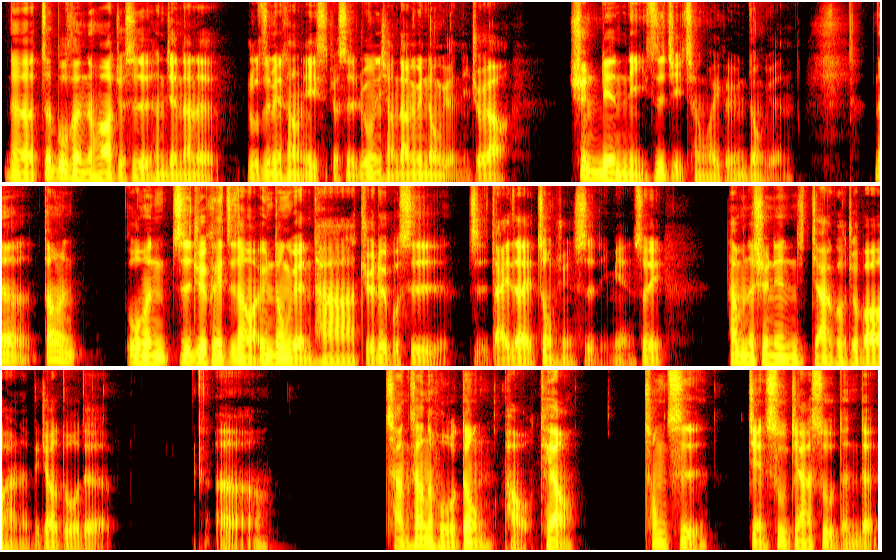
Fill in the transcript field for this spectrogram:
那这部分的话就是很简单的，如字面上的意思就是，如果你想当运动员，你就要训练你自己成为一个运动员。那当然。我们直觉可以知道嘛，运动员他绝对不是只待在重训室里面，所以他们的训练架构就包含了比较多的呃场上的活动，跑跳、冲刺、减速、加速等等。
